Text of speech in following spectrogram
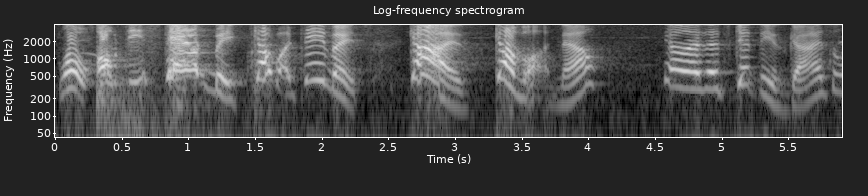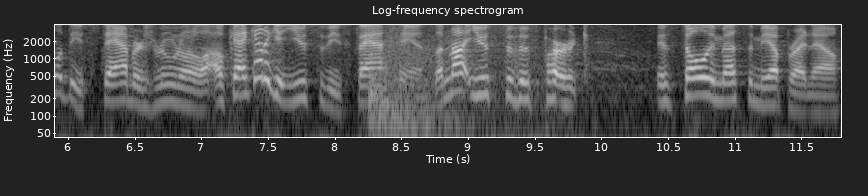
Whoa! Oh, he stabbed me! Come on, teammates! Guys, come on now. You know, let's get these guys. Don't let these stabbers ruin our life. Okay, I gotta get used to these fast hands. I'm not used to this perk. It's totally messing me up right now.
